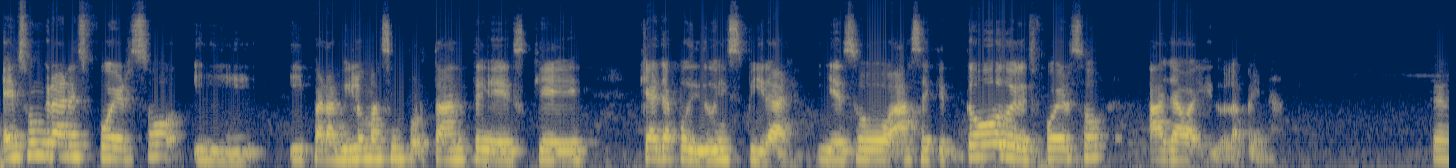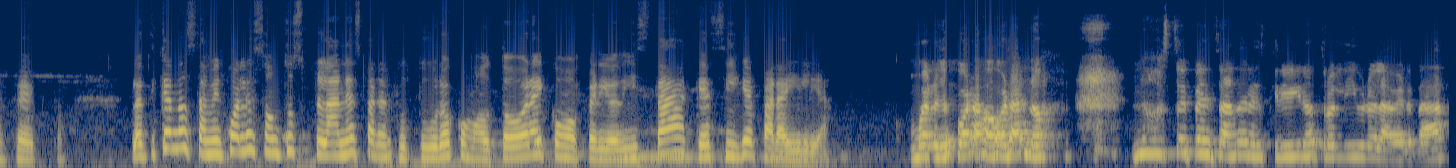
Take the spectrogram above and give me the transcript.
es un gran esfuerzo y, para mí lo más importante es que, que haya podido inspirar y eso hace que todo el esfuerzo haya valido la pena. Perfecto. Platícanos también cuáles son tus planes para el futuro como autora y como periodista. ¿Qué sigue para Ilia? Bueno, yo por ahora no, no estoy pensando en escribir otro libro, la verdad.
